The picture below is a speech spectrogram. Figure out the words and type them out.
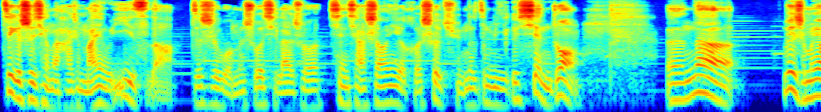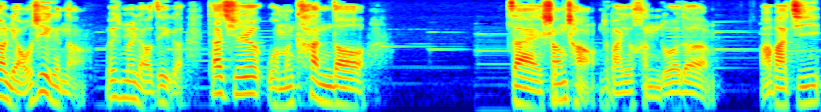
这个事情呢，还是蛮有意思的。这是我们说起来说线下商业和社群的这么一个现状。嗯，那为什么要聊这个呢？为什么要聊这个？大家其实我们看到。在商场，对吧？有很多的娃娃机，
